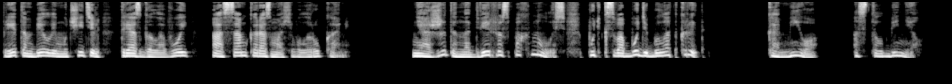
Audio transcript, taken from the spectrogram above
при этом белый мучитель тряс головой, а самка размахивала руками. Неожиданно дверь распахнулась, путь к свободе был открыт. Камио остолбенел.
